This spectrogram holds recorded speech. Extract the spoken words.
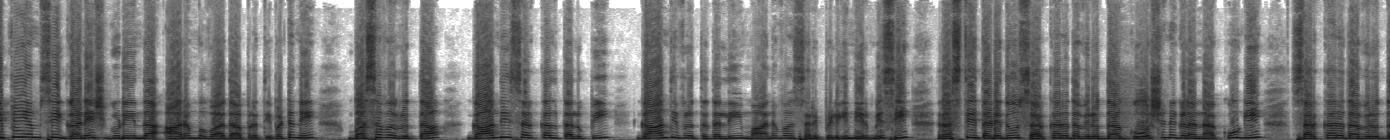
ಎಪಿಎಂಸಿ ಗಣೇಶ್ ಗುಡಿಯಿಂದ ಆರಂಭವಾದ ಪ್ರತಿಭಟನೆ ಬಸವ ವೃತ್ತ, ಗಾಂಧಿ ಸರ್ಕಲ್ ತಲುಪಿ ಗಾಂಧಿ ವೃತ್ತದಲ್ಲಿ ಮಾನವ ಸರಪಳಿ ನಿರ್ಮಿಸಿ ರಸ್ತೆ ತಡೆದು ಸರ್ಕಾರದ ವಿರುದ್ಧ ಘೋಷಣೆಗಳನ್ನು ಕೂಗಿ ಸರ್ಕಾರದ ವಿರುದ್ಧ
